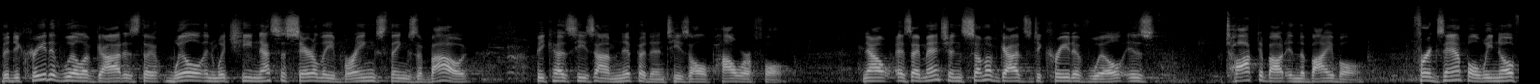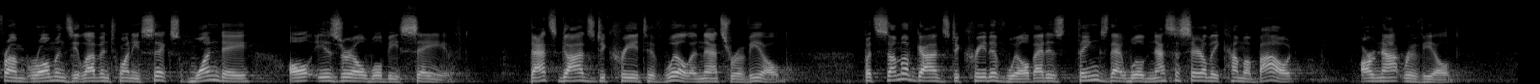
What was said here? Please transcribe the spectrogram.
The decretive will of God is the will in which He necessarily brings things about because He's omnipotent, He's all powerful. Now, as I mentioned, some of God's decretive will is talked about in the Bible. For example, we know from Romans 11 26, one day all Israel will be saved. That's God's decretive will, and that's revealed. But some of God's decretive will, that is, things that will necessarily come about, are not revealed.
